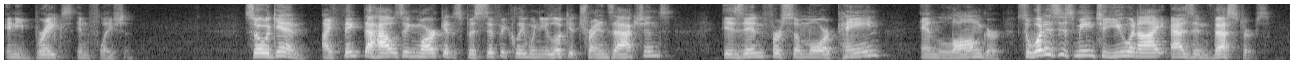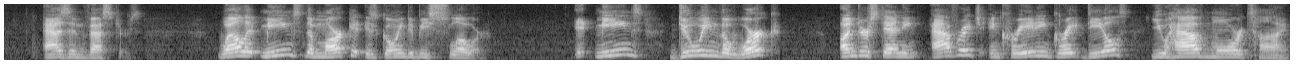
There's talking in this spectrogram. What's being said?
and he breaks inflation. So again, I think the housing market, specifically when you look at transactions, is in for some more pain and longer. So what does this mean to you and I as investors? As investors. Well, it means the market is going to be slower. It means doing the work, understanding average and creating great deals, you have more time.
